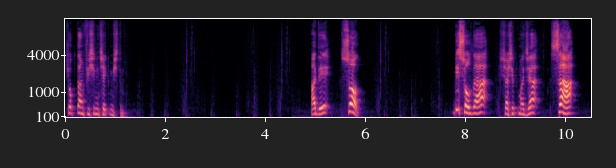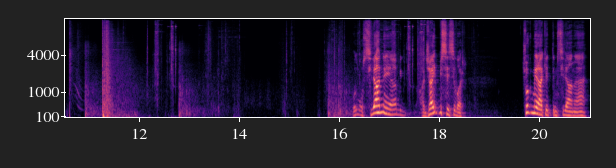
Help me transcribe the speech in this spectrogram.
çoktan fişini çekmiştim. Hadi sol. Bir sol daha şaşırtmaca. Sağ. Oğlum o silah ne ya? Bir, acayip bir sesi var. Çok merak ettim silahını ha.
